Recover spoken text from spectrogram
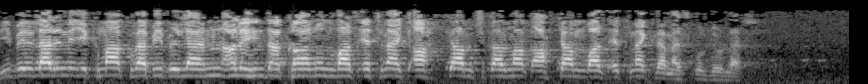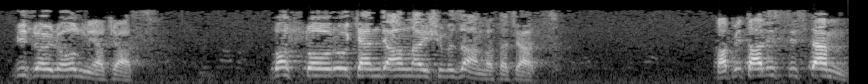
birbirlerini yıkmak ve birbirlerinin aleyhinde kanun vaz etmek, ahkam çıkarmak, ahkam vaz etmekle meşguldürler. Biz öyle olmayacağız. Dost doğru kendi anlayışımızı anlatacağız. Kapitalist sistem,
